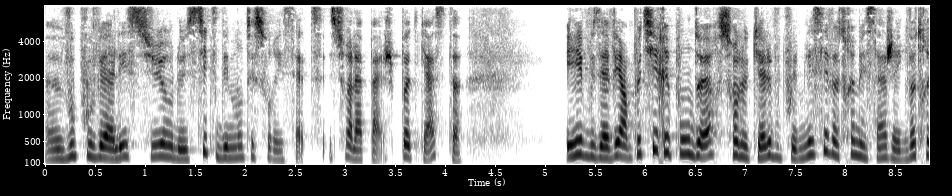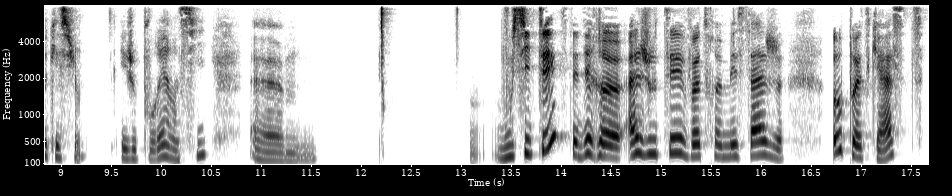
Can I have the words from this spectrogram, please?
vous pouvez aller sur le site des Montessori 7, sur la page podcast. Et vous avez un petit répondeur sur lequel vous pouvez me laisser votre message avec votre question. Et je pourrai ainsi vous citer, c'est-à-dire ajouter votre message au podcast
